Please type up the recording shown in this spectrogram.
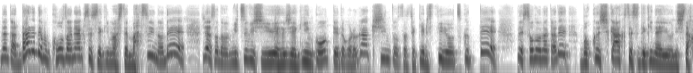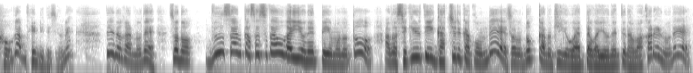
なんか誰でも口座にアクセスできますってまずいのでじゃあその三菱 UFJ 銀行っていうところがきちんとしたセキュリティを作ってでその中で僕しかアクセスできないようにした方が便利ですよね。っていうのがあるのでその分散化させた方がいいよねっていうものとあのセキュリティがっちり囲んでそのどっかの企業がやった方がいいよねっていうのは分かれるので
